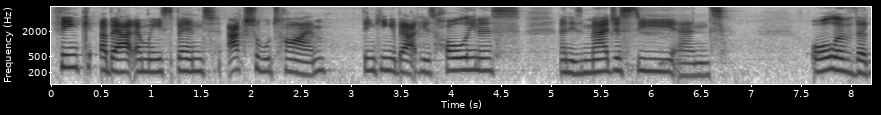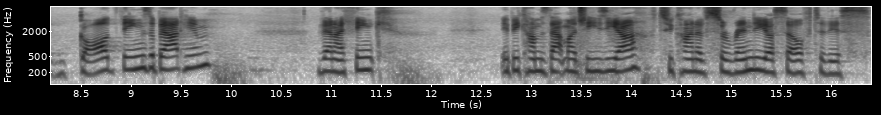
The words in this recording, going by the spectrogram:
think about and we spend actual time thinking about His holiness and His majesty and all of the God things about Him, then I think it becomes that much easier to kind of surrender yourself to this.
